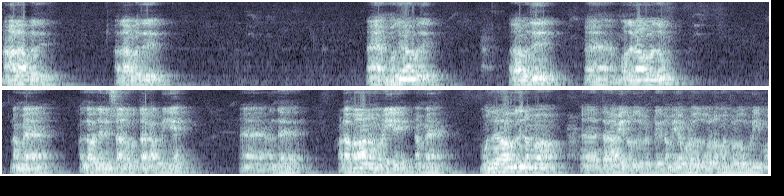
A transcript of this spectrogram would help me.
நாலாவது அதாவது முதலாவது அதாவது முதலாவதும் நம்ம அல்லாஹ் ஜலிஷானுத்தாலாவுடைய அந்த அழகான முறையிலே நம்ம முதலாவது நம்ம அஹ், தராவை தொழுது விட்டு நம்ம எவ்வளோ தூரம் நம்ம தொழுக முடியுமோ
